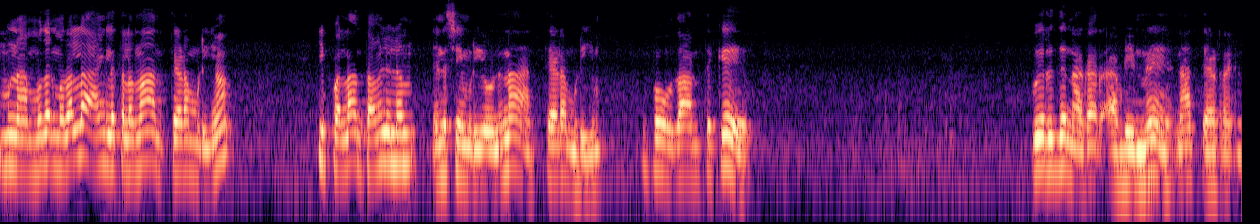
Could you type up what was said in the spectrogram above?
முன்ன முதன் முதல்ல ஆங்கிலத்தில் தான் தேட முடியும். இப்போல்லாம் தமிழிலும் என்ன செய்ய முடியும்னா தேட முடியும். இப்போ உதாரணத்துக்கு விருதுநகர் அப்படின்னு நான் தேடுறேன்.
